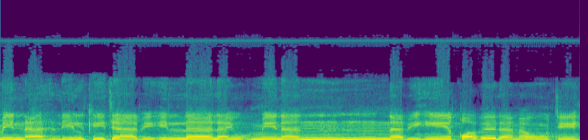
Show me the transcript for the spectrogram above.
من أهل الكتاب إلا ليؤمنن به قبل موته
